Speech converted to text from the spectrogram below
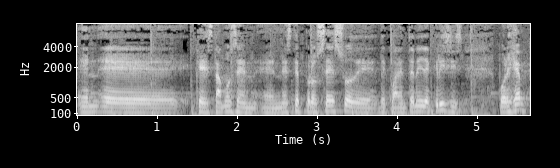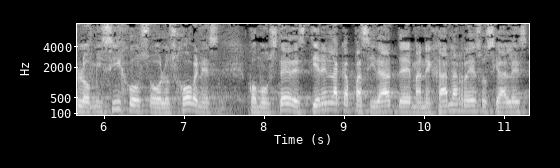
en, eh, que estamos en, en este proceso de, de, cuarentena y de crisis. Por ejemplo, mis hijos o los jóvenes, como ustedes, tienen la capacidad de manejar las redes sociales,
